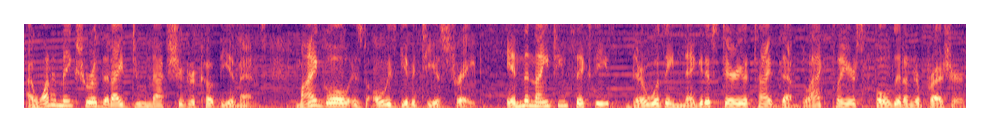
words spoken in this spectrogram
I want to make sure that I do not sugarcoat the events. My goal is to always give it to you straight. In the 1960s, there was a negative stereotype that black players folded under pressure.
